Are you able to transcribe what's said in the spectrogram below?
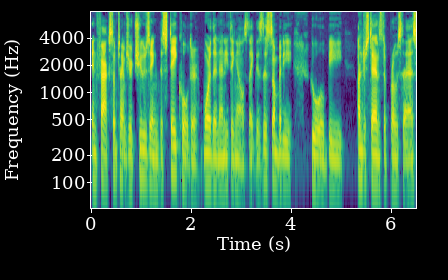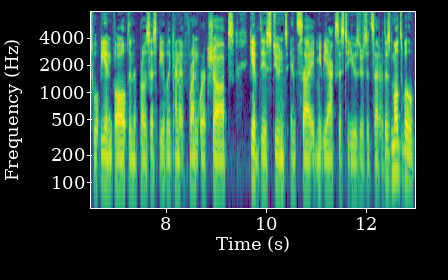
in fact, sometimes you're choosing the stakeholder more than anything else. Like, is this somebody who will be understands the process, will be involved in the process, be able to kind of run workshops, give the students insight, maybe access to users, etc. There's multiple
